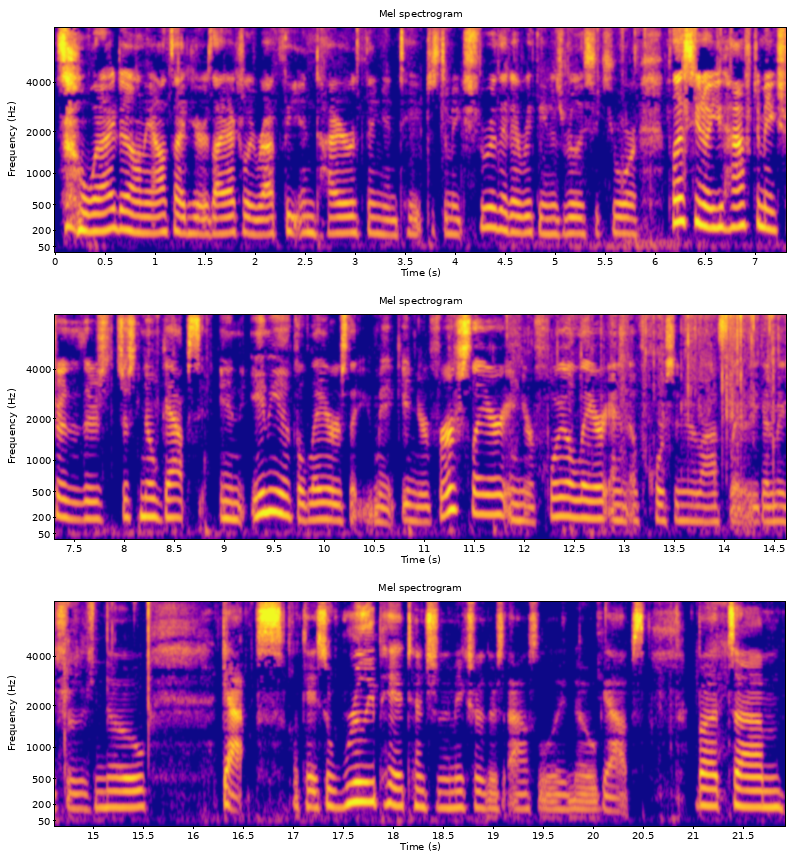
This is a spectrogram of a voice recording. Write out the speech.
So what I did on the outside here is I actually wrapped the entire thing in tape just to make sure that everything is really secure. Plus, you know, you have to make sure that there's just no gaps in any of the layers that you make. In your first layer, in your foil layer, and of course in your last layer. You got to make sure there's no gaps. Okay, so really pay attention and make sure there's absolutely no gaps. But, um,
